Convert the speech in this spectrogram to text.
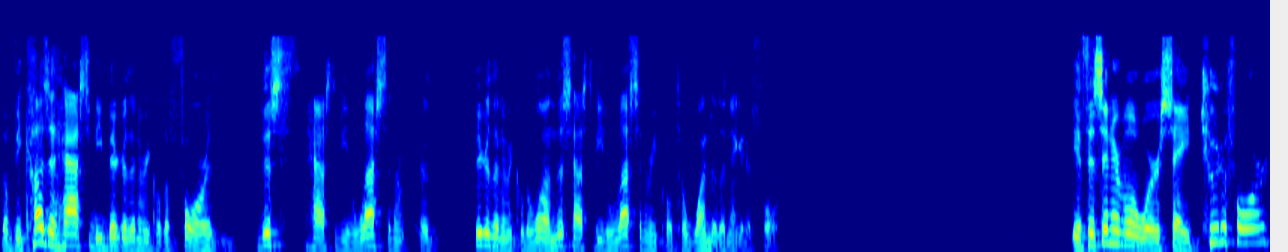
but because it has to be bigger than or equal to four, this has to be less than or bigger than or equal to one. This has to be less than or equal to one to the negative four. If this interval were, say, two to four,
